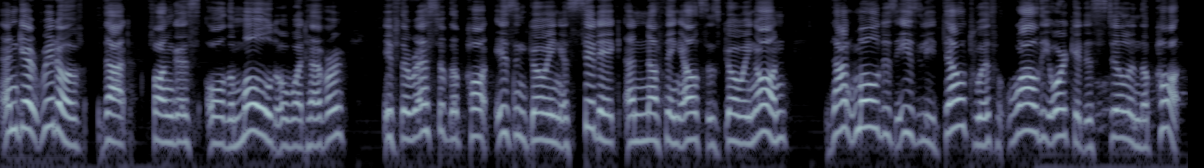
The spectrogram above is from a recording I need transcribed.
and get rid of that fungus or the mold or whatever. If the rest of the pot isn't going acidic and nothing else is going on, that mold is easily dealt with while the orchid is still in the pot.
